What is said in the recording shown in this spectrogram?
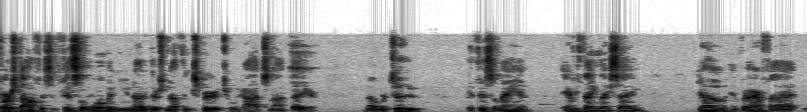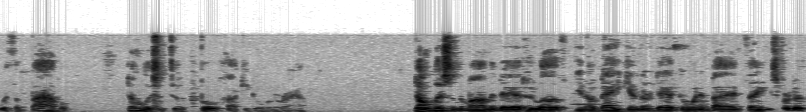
First off, if it's a woman, you know there's nothing spiritual. God's not there. Number two, if it's a man, everything they say, go and verify it with the Bible. Don't listen to the bull hockey going around don't listen to mom and dad who love, you know, bacon or dad going and buying things for the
